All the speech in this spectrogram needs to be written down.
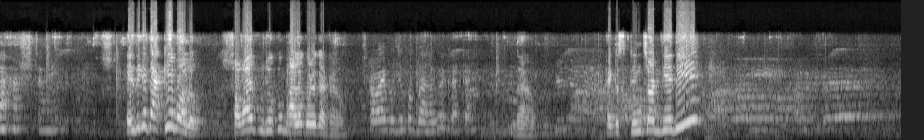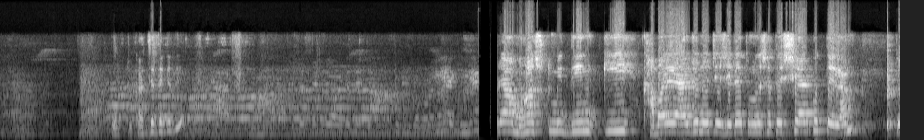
মহাষ্টমী। এদিকে তাকিয়ে বলো সবাই পুজো খুব ভালো করে কাটাও। সবাই পুজো খুব ভালো করে কাটায় দাঁড়াও। একটা স্ক্রিনশট দিয়ে দিই। একটু কাছে থেকে দিই। মহাষ্টমীর দিন কি খাবারের আয়োজন হয়েছে সেটাই তোমাদের সাথে শেয়ার করতে এলাম। তো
